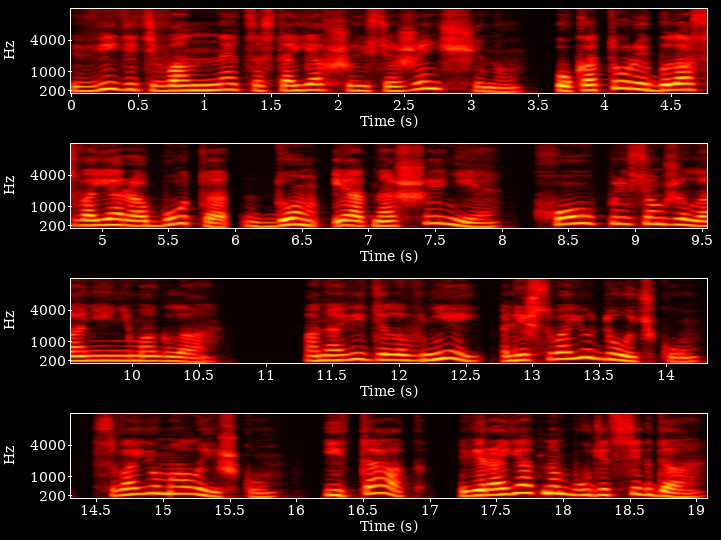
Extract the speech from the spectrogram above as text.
Видеть в Аннет состоявшуюся женщину, у которой была своя работа, дом и отношения, Хоу при всем желании не могла. Она видела в ней лишь свою дочку, свою малышку. И так, вероятно, будет всегда.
